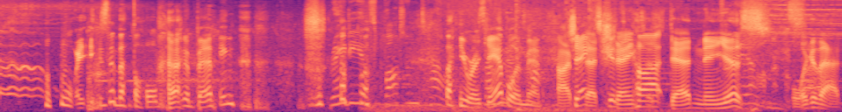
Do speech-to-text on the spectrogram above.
Wait, isn't that the whole point of betting? Radiant's bottom tower. you were a gambling, man. attack. I Shanks bet gets Shanks caught. is dead, and he is. Look at that.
